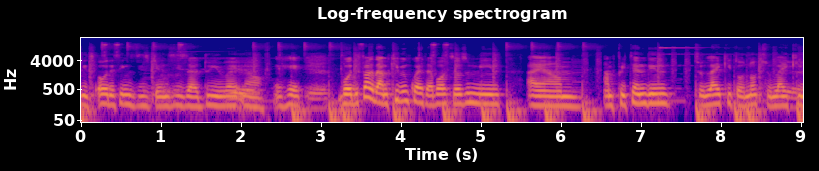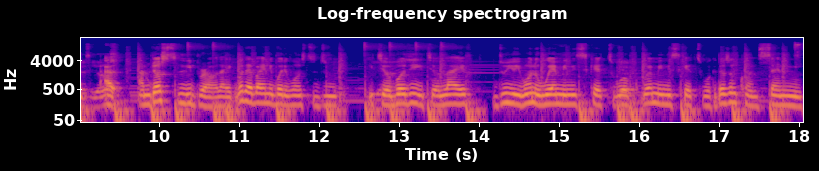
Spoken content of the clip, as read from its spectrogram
with all the things these gen z's are doing right Yeah. now. Ehe. but the fact that i'm keeping quiet about it doesn't mean i am i'm pretending to like it or not to like Yeah, it. you're I, i'm just liberal. Like whatever anybody wants to do it's your body it's your life. Do you, you want to wear mini skirt to work wear mini skirt to work. It doesn't concern me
